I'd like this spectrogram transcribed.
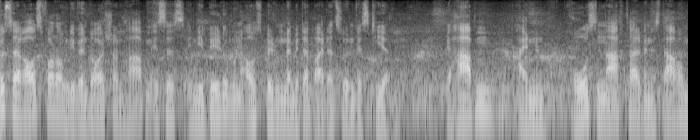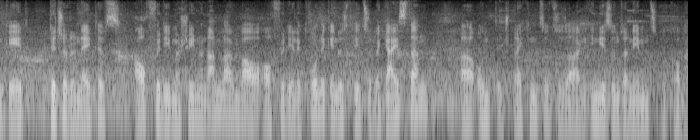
Größte Herausforderung, die wir in Deutschland haben, ist es, in die Bildung und Ausbildung der Mitarbeiter zu investieren. Wir haben einen großen Nachteil, wenn es darum geht, Digital Natives auch für die Maschinen- und Anlagenbau, auch für die Elektronikindustrie zu begeistern äh, und entsprechend sozusagen in diese Unternehmen zu bekommen.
